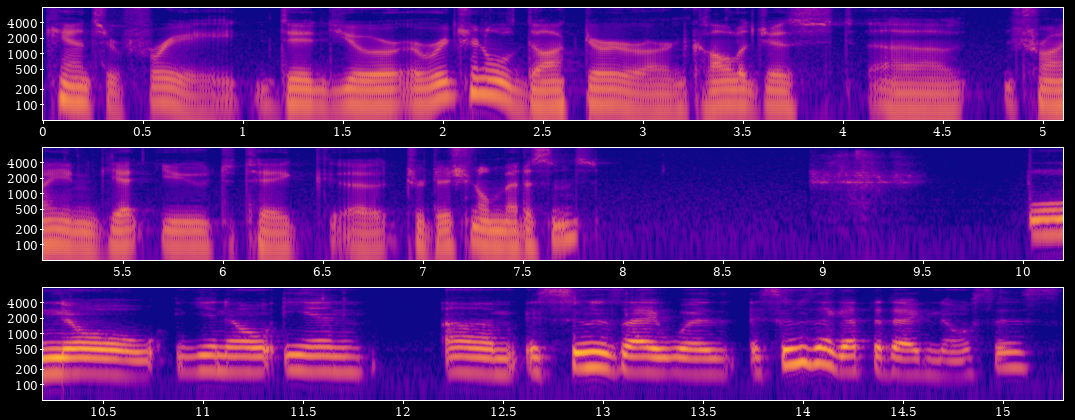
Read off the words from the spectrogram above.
cancer free, did your original doctor or oncologist uh, try and get you to take uh, traditional medicines? No, you know, Ian, um, as soon as I was, as soon as I got the diagnosis,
